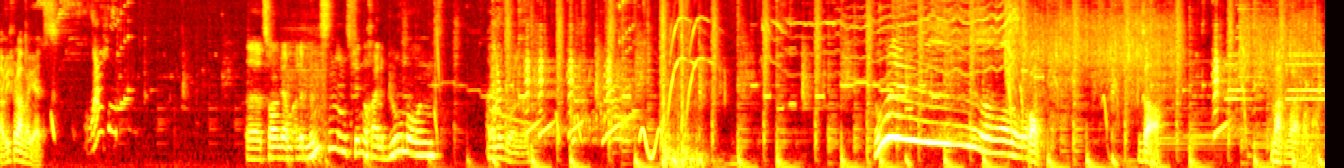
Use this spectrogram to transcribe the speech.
Aber wie viel haben wir jetzt? Äh, zwar, wir haben alle Münzen, uns fehlt noch eine Blume und eine Wolle. Boom. So. Machen wir aber mal.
